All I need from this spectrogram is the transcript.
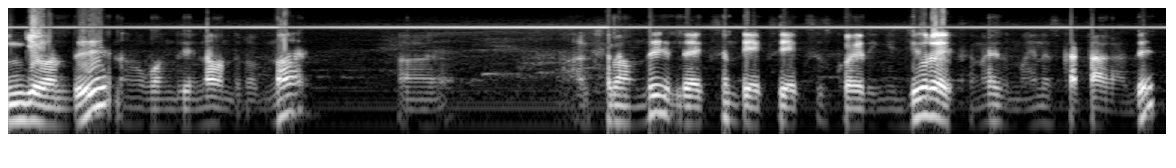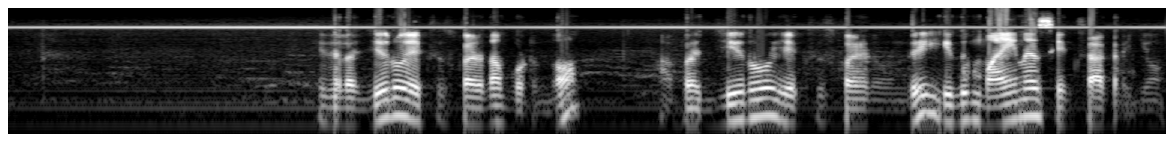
இங்கே வந்து நமக்கு வந்து என்ன வந்துடும் அப்படின்னா ஆக்சுவலாக வந்து இல்லை x into x x square இங்கே ஜீரோ எக்ஸ்னால் இது மைனஸ் கட் ஆகாது. இதில் ஜீரோ எக்ஸ் ஸ்கொயர் தான் போட்டிருந்தோம். அப்போ ஜீரோ எக்ஸ் ஸ்கொயர் வந்து இது மைனஸ் எக்ஸாக கிடைக்கும்.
